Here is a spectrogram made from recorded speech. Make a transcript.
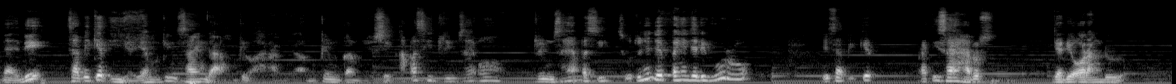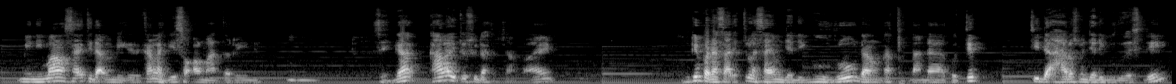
Nah, jadi saya pikir iya ya mungkin saya nggak mungkin olahraga, mungkin bukan musik. Apa sih dream saya? Oh, dream saya apa sih? Sebetulnya dia pengen jadi guru. Jadi saya pikir berarti saya harus jadi orang dulu. Minimal saya tidak memikirkan lagi soal materi ini. Hmm. Sehingga kalau itu sudah tercapai, mungkin pada saat itulah saya menjadi guru dalam tanda kutip tidak harus menjadi guru SD,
